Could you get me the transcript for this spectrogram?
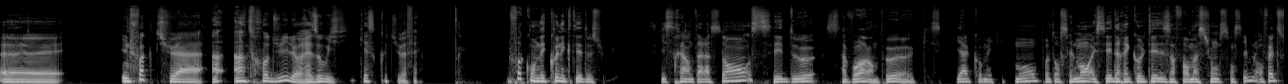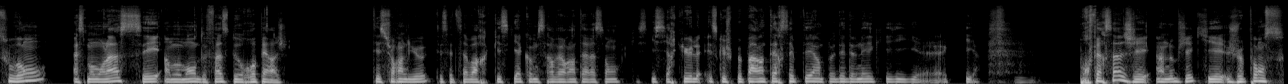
Euh, une fois que tu as in- introduit le réseau Wi-Fi, qu'est-ce que tu vas faire? Une fois qu'on est connecté dessus, ce qui serait intéressant, c'est de savoir un peu euh, qu'est-ce qu'il y a comme équipement, potentiellement essayer de récolter des informations sensibles. En fait, souvent, à ce moment-là, c'est un moment de phase de repérage. Tu es sur un lieu, tu essaies de savoir qu'est-ce qu'il y a comme serveur intéressant, qu'est-ce qui circule, est-ce que je peux pas intercepter un peu des données euh, qu'il y a? Pour faire ça, j'ai un objet qui est, je pense,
